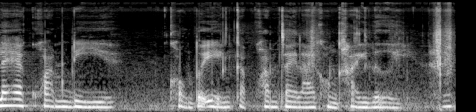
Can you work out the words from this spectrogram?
แลกความดีของตัวเองกับความใจร้ายของใครเลยนะ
